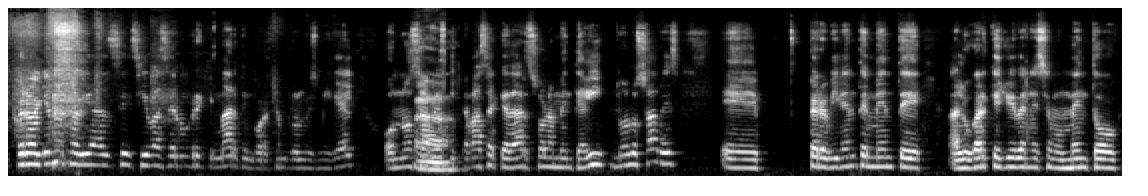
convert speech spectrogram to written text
Pero yo no sabía si, iba a ser un Ricky Martin, por ejemplo, Luis Miguel, o no sabes si te vas a quedar solamente ahí, no lo sabes. pero evidentemente al lugar que yo iba en ese momento,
